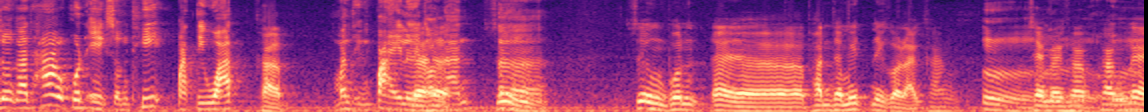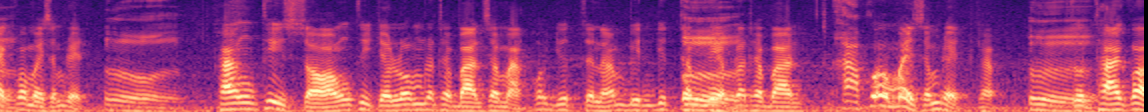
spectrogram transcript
จนกระทั่งพลเอกสนธิปฏิวัติครับมันถึงไปเลยตอนนั้นะฮะซึ่งเออซึ่งพลเอ่อพันธมิตรนี่ก็หลายครั้ง อืใช่ไหมครับ ครั้งแรกก็ไม่สำเร็จ อืม ครั้งที่สองที่จะล้มรัฐบาลสมัคร ก็ยึดสนามบินยึดทำเนียบอืม รัฐบาล ครับก็ไม่สำเร็จครับ อืม สุดท้ายก็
